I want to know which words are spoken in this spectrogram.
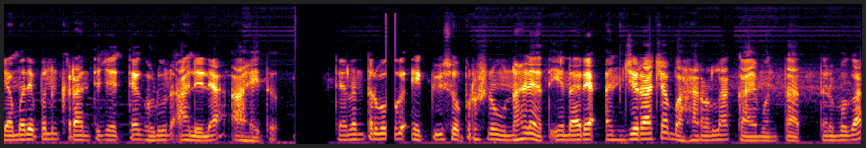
यामध्ये पण क्रांती ज्या आहेत त्या घडून आलेल्या आहेत. त्यानंतर बघा एकवीसवा प्रश्न उन्हाळ्यात येणाऱ्या अंजिराच्या बहाराला काय म्हणतात? तर बघा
